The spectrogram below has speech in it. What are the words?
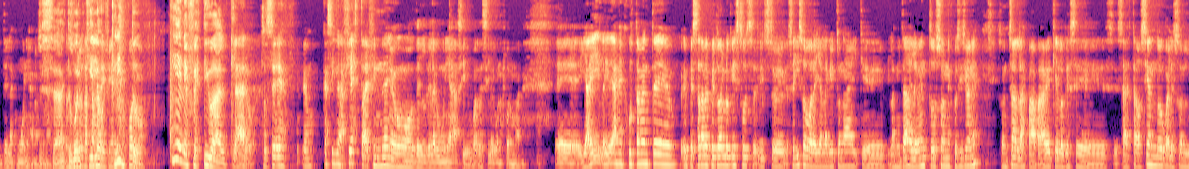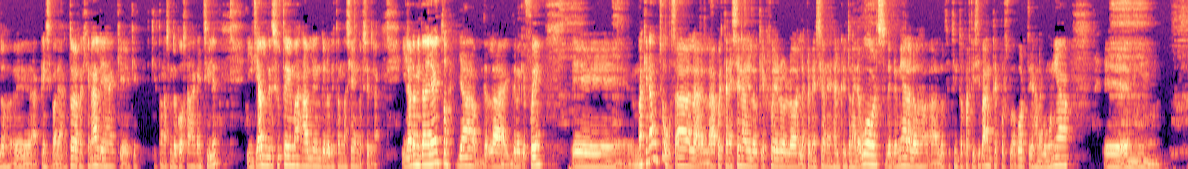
de, la comunidad nacional. Exacto, Nosotros porque los cripto tiene festival. Claro, entonces es casi que una fiesta de fin de año como de, de la comunidad, así, igual decirlo de alguna forma. Eh, y ahí la idea es justamente empezar a perpetuar lo que hizo- se, se- hizo ahora ya en la Crypto Night, que la mitad del evento son exposiciones, son charlas para, ver qué es lo que se, se- se ha estado haciendo, cuáles son los eh, principales actores regionales que, que- que están haciendo cosas acá en Chile, y que hablen de sus temas, hablen de lo que están haciendo, etc. Y la otra mitad del evento, ya de, la- de lo que fue, eh, más que nada un show, o sea, la, la puesta en escena de lo que fueron lo- las premiaciones a los Kryptonite Awards, de premiar a los, a los distintos participantes por sus aportes a la comunidad. eh,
